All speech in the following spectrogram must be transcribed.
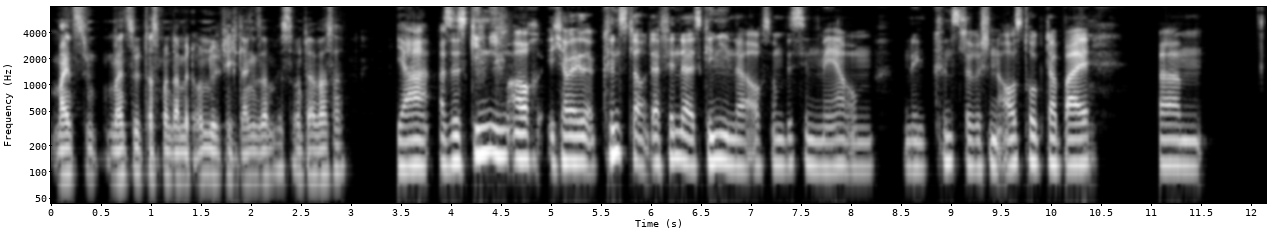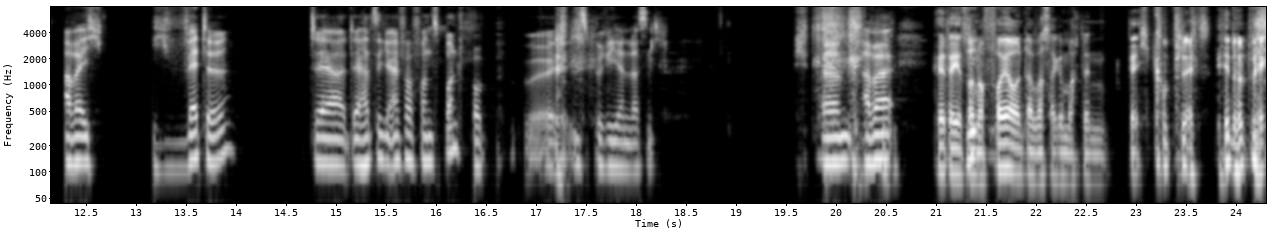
Meinst du, meinst du, dass man damit unnötig langsam ist unter Wasser? Ja, also es ging ihm auch, ich habe ja Künstler und Erfinder, es ging ihm da auch so ein bisschen mehr um, um den künstlerischen Ausdruck dabei. Ähm, aber ich, ich wette, der, der hat sich einfach von SpongeBob äh, inspirieren lassen. ähm, aber Hätte er jetzt auch noch Feuer unter Wasser gemacht, dann wäre ich komplett hin und weg.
